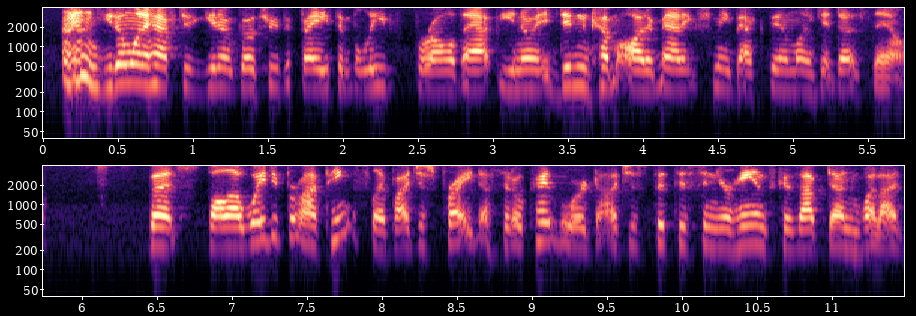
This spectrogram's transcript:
you don't want to have to, you know, go through the faith and believe for all that. You know, it didn't come automatic to me back then like it does now. But while I waited for my pink slip, I just prayed. I said, okay, Lord, I just put this in your hands because I've done what I,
